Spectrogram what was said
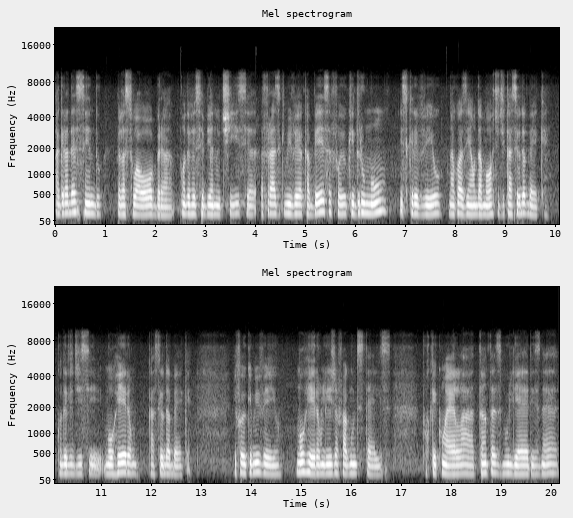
agradecendo pela sua obra. Quando eu recebi a notícia, a frase que me veio à cabeça foi o que Drummond escreveu na ocasião da morte de Cacilda Becker, quando ele disse: Morreram Cacilda Becker. E foi o que me veio: Morreram Lígia Fagundes Teles porque com ela tantas mulheres, né,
